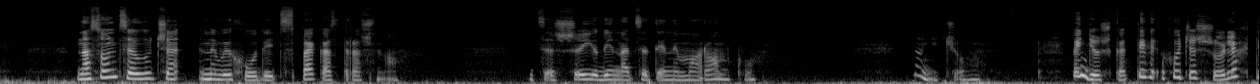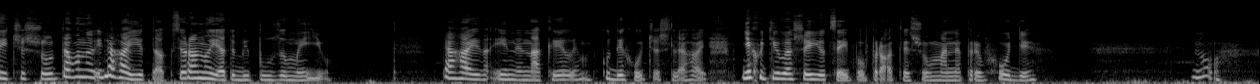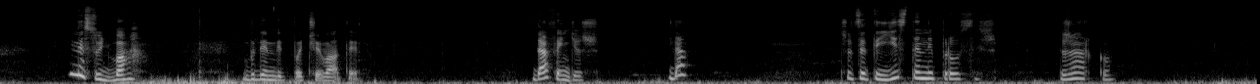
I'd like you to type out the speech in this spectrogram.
На сонце лучше не виходить, спека страшна. І це ще й 11 нема ранку. Ну нічого. Пендюшка, ти хочеш що, лягти чи що? Та воно і лягай і так, все одно я тобі пузо мию. Лягай і не на килим, куди хочеш лягай. Я хотіла ще й оцей попрати, що в мене при вході. Ну, не судьба. Будемо відпочивати. Да, Фендюш? Да? Що це ти їсти не просиш? Жарко.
